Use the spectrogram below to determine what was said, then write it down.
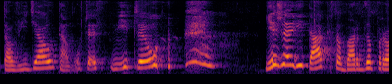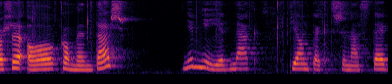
to widział, tam uczestniczył. Jeżeli tak, to bardzo proszę o komentarz. Niemniej jednak piątek 13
